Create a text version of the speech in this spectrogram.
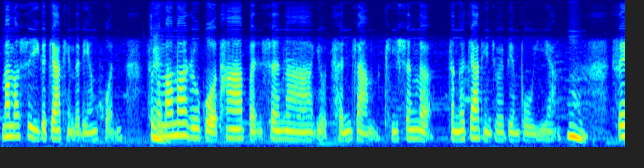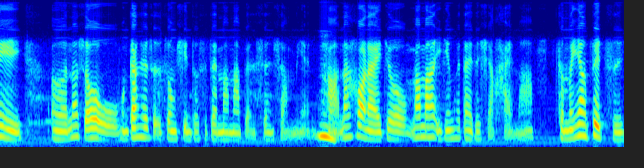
妈妈是一个家庭的灵魂，这个妈妈如果她本身啊有成长提升了，整个家庭就会变不一样，嗯，所以。呃，那时候我们刚开始的重心都是在妈妈本身上面，好，那后来就妈妈一定会带着小孩嘛，怎么样最直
